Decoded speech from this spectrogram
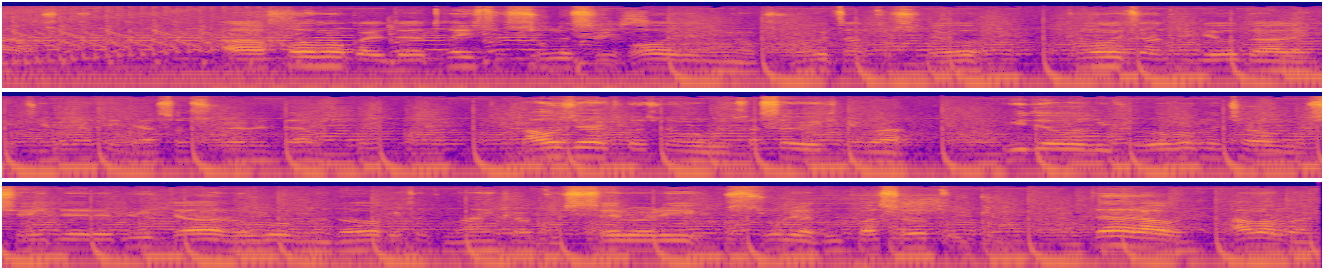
არ ამშვენებს. აა ხო მოკლედ დღეისთვის სულ ეს იყო იმენი მაქვს მოგეწონთ ვიდეო მოგეწონთ ვიდეო და ლაიქეთ შემიძლია და subscribe და აუზერეთ თქვენს მეგობრებს ასევე იქნება ვიდეოები თუ როგორ უნდა ჩავაგდოთ შეიდერები და როგორ უნდა გავაკეთოთ Minecraft-ის სერვერი სრულად უფასოდ. და რა ვიცი აბა მაგრამ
